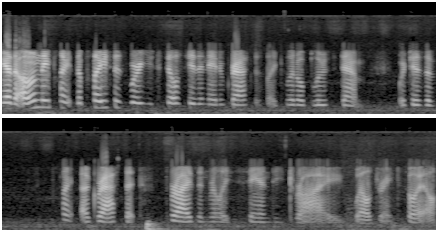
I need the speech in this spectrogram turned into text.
Yeah, the only place, the places where you still see the native grass is like little blue stem, which is a a grass that thrives in really sandy, dry, well drained soil.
